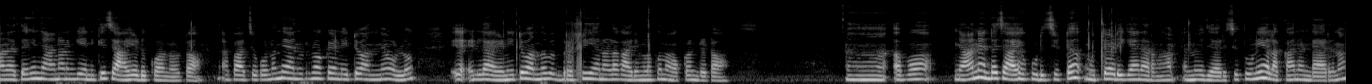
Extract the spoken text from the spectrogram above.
അന്നത്തേക്ക് ഞാനാണെങ്കിൽ എനിക്ക് ചായ എടുക്കുവാണ് കേട്ടോ. അപ്പോൾ അച്ചക്കൊണ്ടും ഞാനൂട്ടിനൊക്കെ എണീറ്റ് വന്നേ ഉള്ളൂ. ഇല്ല എണീറ്റ് വന്ന് ബ്രഷ് ചെയ്യാനുള്ള കാര്യങ്ങളൊക്കെ നോക്കണ്ട് കേട്ടോ. അപ്പോൾ ഞാൻ എന്റെ ചായ കുടിച്ചിട്ട് മുറ്റടിക്കാൻ ഇറങ്ങാം എന്ന് വിചാരിച്ചു തുണി അലക്കാനുണ്ടായിരുന്നു.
